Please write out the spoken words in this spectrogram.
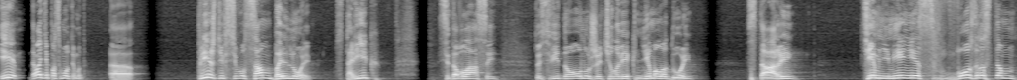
И давайте посмотрим. Вот, э, прежде всего, сам больной, старик, седовласый, то есть видно, он уже человек не молодой, старый, Тем не менее, с возрастом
